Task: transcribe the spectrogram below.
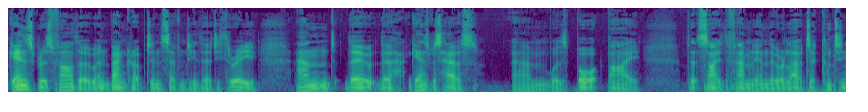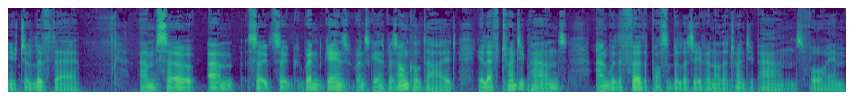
Gainsborough's father went bankrupt in 1733 and the, the Gainsborough's house um, was bought by that side of the family and they were allowed to continue to live there. Um, so, um, so, so when, Gaines, when Gainsborough's uncle died, he left twenty pounds, and with a further possibility of another twenty pounds for him,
